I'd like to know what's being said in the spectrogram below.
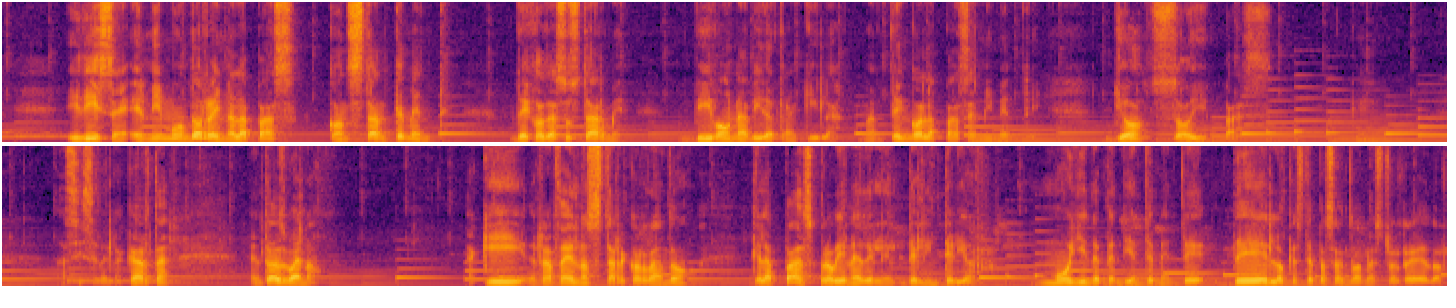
Y dice, en mi mundo reina la paz constantemente. Dejo de asustarme. Vivo una vida tranquila. Mantengo la paz en mi mente. Yo soy paz. Así se ve la carta. Entonces, bueno, Aquí Rafael nos está recordando que la paz proviene del, interior, muy independientemente de lo que esté pasando a nuestro alrededor.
